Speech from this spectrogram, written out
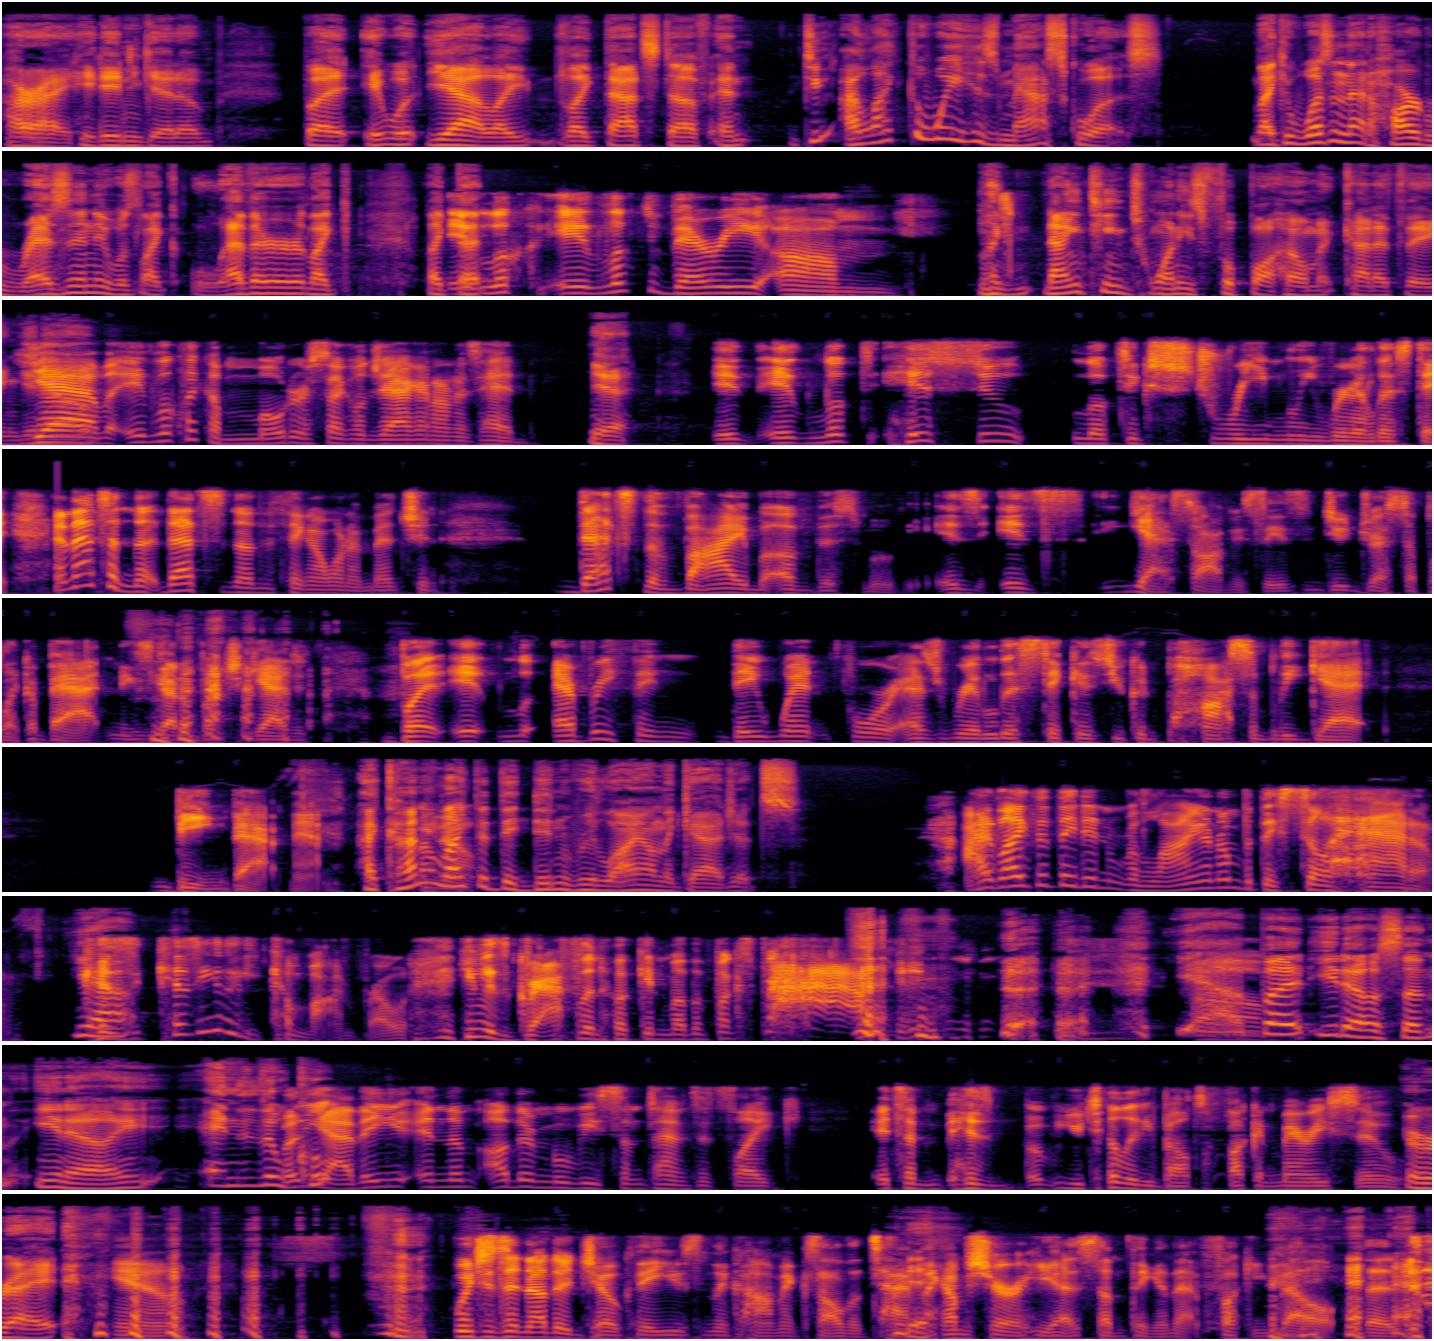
all right, he didn't get him, but it was yeah, like like that stuff. And dude, I like the way his mask was. Like it wasn't that hard resin; it was like leather, like like it that, looked it looked very um like 1920s football helmet kind of thing. you yeah, know? it looked like a motorcycle jacket on his head. yeah, It it looked his suit looked extremely realistic. And that's an, that's another thing I want to mention. That's the vibe of this movie. Is is yes, obviously it's a dude dressed up like a bat and he's got a bunch of gadgets. But it everything they went for as realistic as you could possibly get being Batman. I kind of like know. that they didn't rely on the gadgets. I like that they didn't rely on him, but they still had him. Yeah, Cause, cause he, come on, bro. He was grappling, hooking motherfuckers. Ah! yeah, Um, but you know, some you know, he, and the but cool, yeah, they in the other movies sometimes it's like it's a his utility belt's a fucking Mary Sue, right. you know. Which is another joke they use in the comics all the time. Yeah. Like I'm sure he has something in that fucking belt. That...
